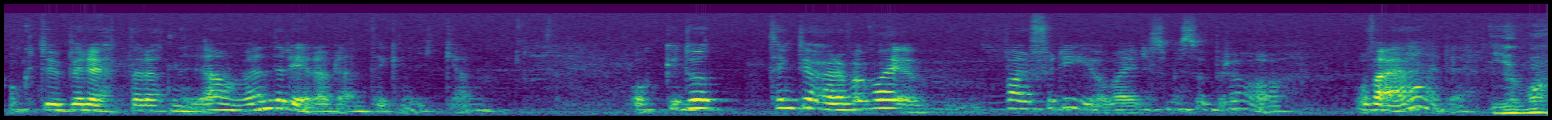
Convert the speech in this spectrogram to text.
och du berättar att ni använder er av den tekniken. Och då tänkte jag höra, var, varför det och vad är det som är så bra? Och vad är det? Ja, vad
